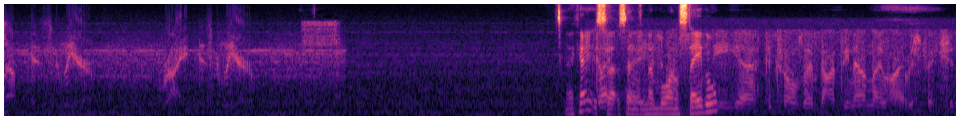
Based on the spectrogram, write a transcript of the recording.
Left is clear. Right is clear. Okay, so that's engine number one stable. The uh, control zone boundary now, no height restriction.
